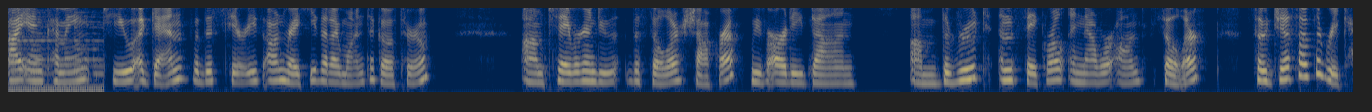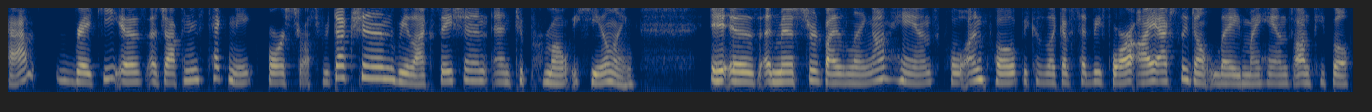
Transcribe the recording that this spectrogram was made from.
I am coming to you again with this series on Reiki that I wanted to go through. Um, today, we're going to do the solar chakra. We've already done um, the root and the sacral, and now we're on solar. So, just as a recap, Reiki is a Japanese technique for stress reduction, relaxation, and to promote healing. It is administered by laying on hands, quote unquote, because, like I've said before, I actually don't lay my hands on people.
